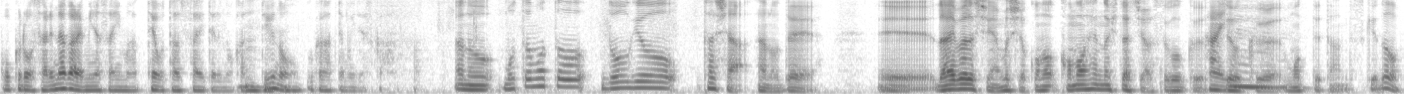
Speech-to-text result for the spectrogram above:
ご苦労されながら皆さん今手を携えてるのかっていうのを伺ってもいいですか？あのもともと同業他社なので、えーライバル心はむしろこのこの辺の人たちはすごくはい。強く持ってたんですけど、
